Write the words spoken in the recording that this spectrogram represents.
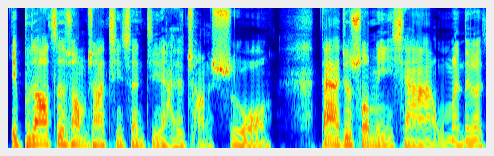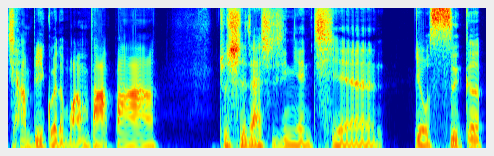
也不知道这算不算亲身经历还是传说。大家就说明一下我们的墙壁鬼的玩法吧。就是在十几年前，有四个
